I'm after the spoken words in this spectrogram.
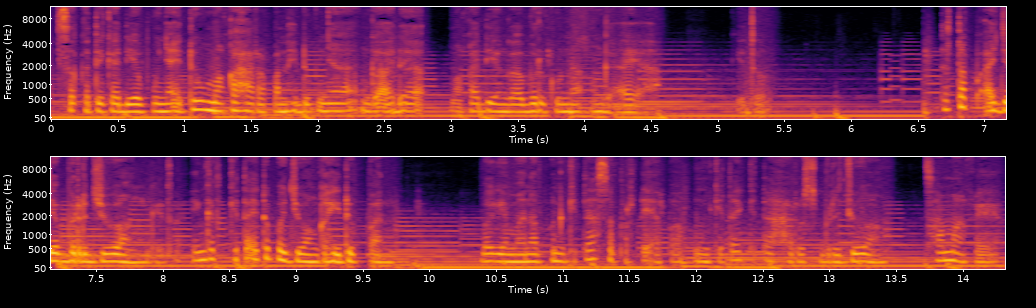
seketika dia punya itu maka harapan hidupnya nggak ada maka dia nggak berguna nggak ya gitu. Tetap aja berjuang gitu. Ingat kita itu pejuang kehidupan. Bagaimanapun kita seperti apa pun kita kita harus berjuang. Sama kayak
